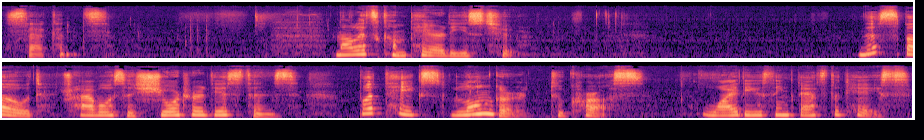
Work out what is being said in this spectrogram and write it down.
seconds. Now let's compare these two. This boat travels a shorter distance, but takes longer to cross. Why do you think that's the case?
